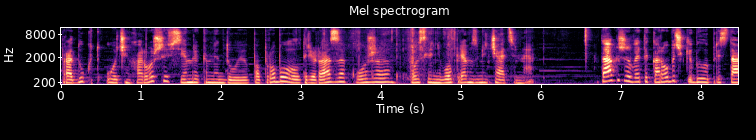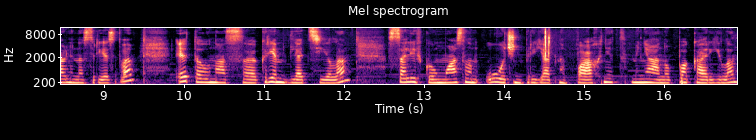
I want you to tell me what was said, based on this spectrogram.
Продукт очень хороший, всем рекомендую. Попробовала три раза, кожа после него прям замечательная. Также в этой коробочке было представлено средство. Это у нас э, крем для тела с оливковым маслом. Очень приятно пахнет. Меня оно покорило.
